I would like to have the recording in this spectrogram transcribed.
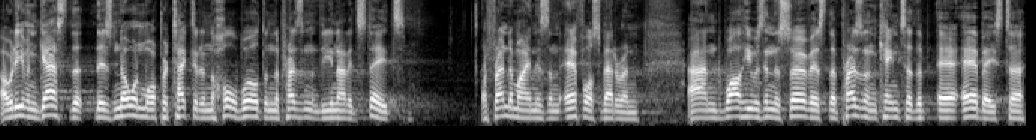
I would even guess that there's no one more protected in the whole world than the President of the United States. A friend of mine is an Air Force veteran, and while he was in the service, the President came to the air base to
